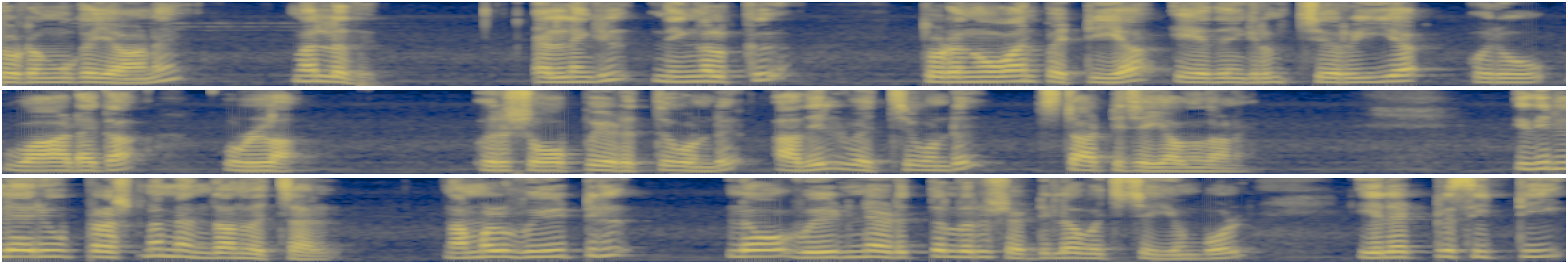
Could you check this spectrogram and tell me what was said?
തുടങ്ങുകയാണ് നല്ലത്. അല്ലെങ്കിൽ നിങ്ങൾക്ക് തുടങ്ങുവാൻ പറ്റിയ ഏതെങ്കിലും ചെറിയ ഒരു വാടക ഉള്ള ഒരു ഷോപ്പ് എടുത്തുകൊണ്ട് അതിൽ വെച്ചുകൊണ്ട് സ്റ്റാർട്ട് ചെയ്യാവുന്നതാണ്. ഇതിലെ ഒരു പ്രശ്നം എന്താണെന്ന് വെച്ചാൽ നമ്മൾ വീട്ടിലോ വീടിന്റെ അടുത്തുള്ളൊരു ഷെഡിലോ വെച്ച് ചെയ്യുമ്പോൾ ഇലക്ട്രിസിറ്റി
